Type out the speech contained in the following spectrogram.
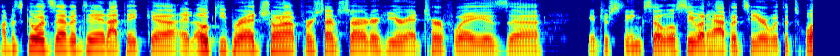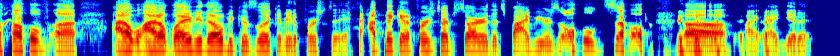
I'm just going 7 10. I think uh, an Okie bred showing up first time starter here at Turfway is uh, interesting. So we'll see what happens here with the 12. Uh, I don't I don't blame you though because look, I mean, a first I'm picking a first time starter that's five years old, so uh, I, I get it.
